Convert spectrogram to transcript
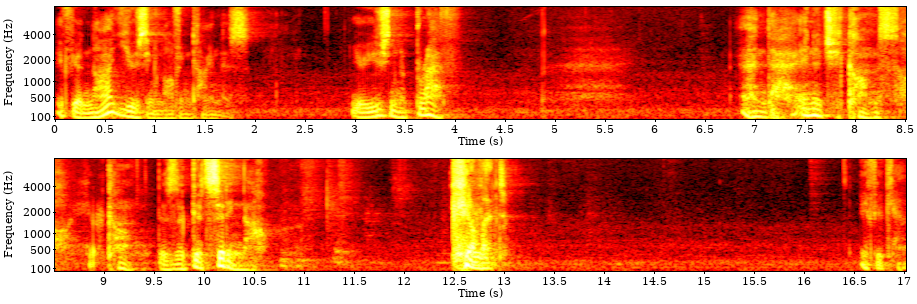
If you're not using loving kindness, you're using the breath. And the energy comes. Oh, here it comes. This is a good sitting now. Kill it. If you can.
